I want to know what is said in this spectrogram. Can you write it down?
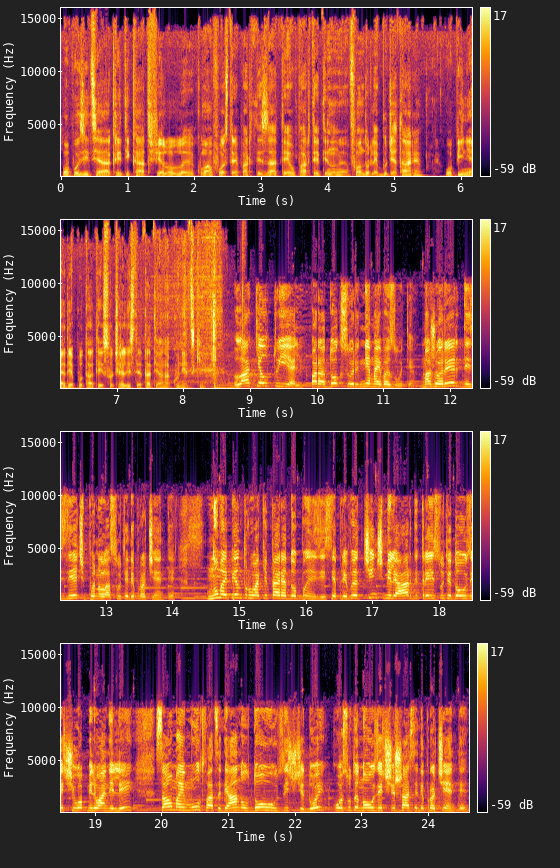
Opoziția a criticat felul cum au fost repartizate o parte din fondurile bugetare, opinia deputatei socialiste Tatiana Cunețchi. La cheltuieli, paradoxuri nemai văzute, majorări de 10 până la sute de procente, Numai pentru achitarea dobânzii se prevăd 5 miliarde 328 milioane lei sau mai mult față de anul 22 cu 196 de procente,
